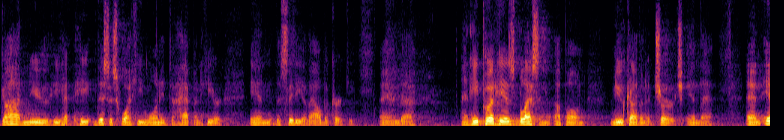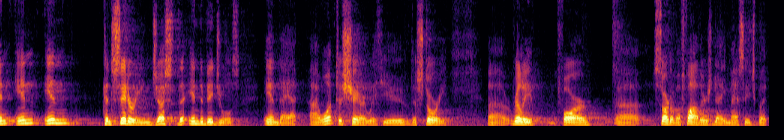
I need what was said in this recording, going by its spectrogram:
God knew he, he, this is what He wanted to happen here in the city of Albuquerque. And, uh, and He put His blessing upon New Covenant Church in that. And in, in, in considering just the individuals in that, I want to share with you the story, uh, really for uh, sort of a Father's Day message, but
